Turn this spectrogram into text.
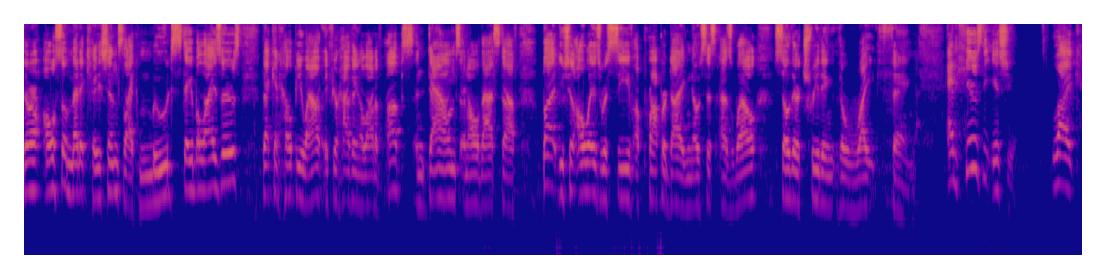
There are also medications like mood stabilizers that can help you out if you're having a lot of ups and downs and all that stuff, but you should always receive a proper diagnosis as well so they're treating the right thing. And here's the issue, like,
